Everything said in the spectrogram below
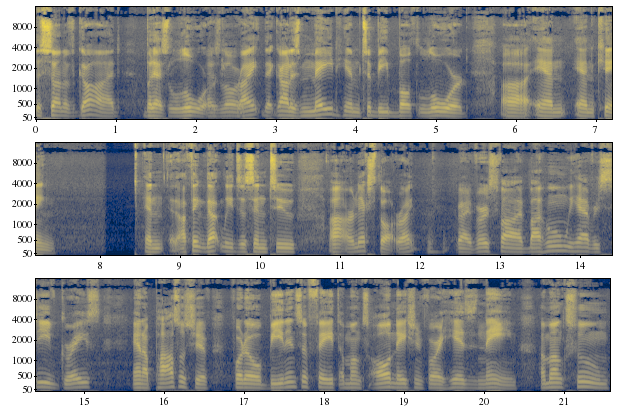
the Son of God, but as Lord, As Lord. right? That God has made him to be both Lord uh, and and King. And I think that leads us into uh, our next thought, right? Right, verse 5 By whom we have received grace and apostleship for the obedience of faith amongst all nations for his name, amongst whom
